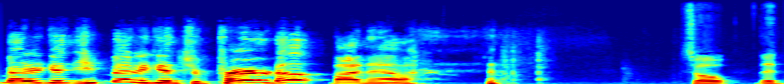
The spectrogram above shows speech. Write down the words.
Better get you better get your prayed up by now. so the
